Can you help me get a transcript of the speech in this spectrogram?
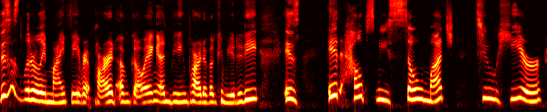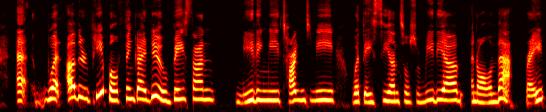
This is literally my favorite part of going and being part of a community is it helps me so much to hear uh, what other people think I do based on meeting me, talking to me, what they see on social media and all of that, right?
